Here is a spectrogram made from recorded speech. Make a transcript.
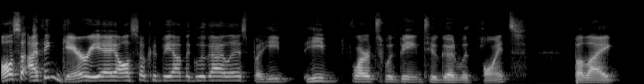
Also, I think Guerrier also could be on the glue guy list, but he he flirts with being too good with points. but like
